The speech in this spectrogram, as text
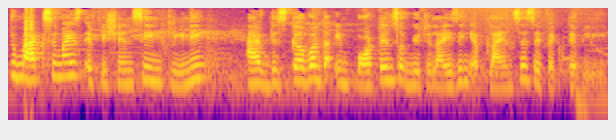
To maximize efficiency in cleaning, I have discovered the importance of utilizing appliances effectively.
